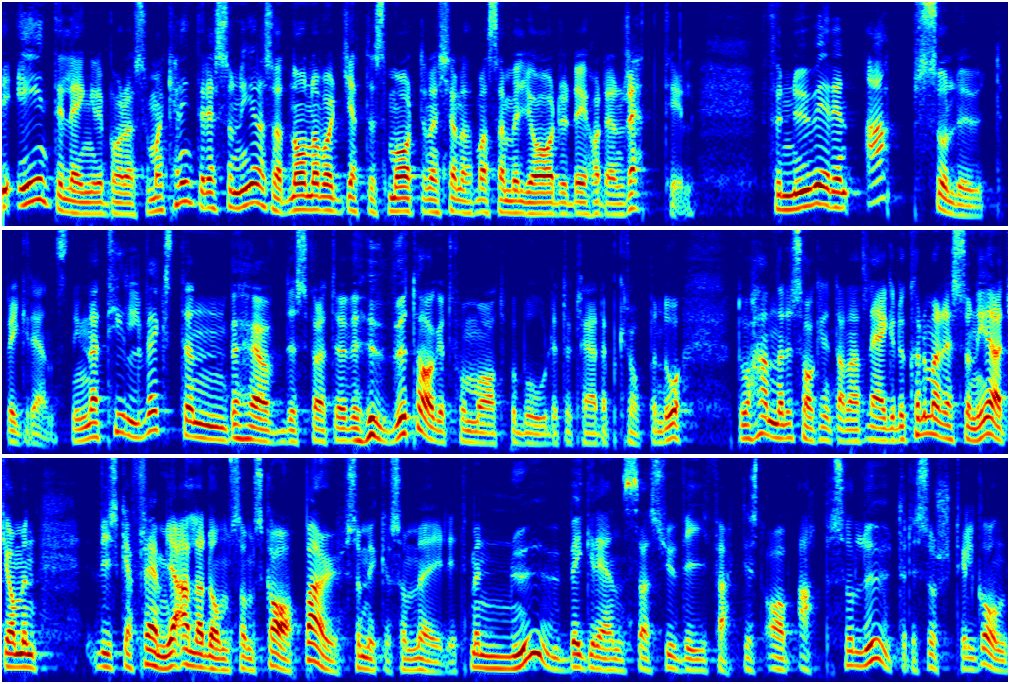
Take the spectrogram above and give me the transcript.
det är inte längre bara så. Man kan inte resonera så att någon har varit jättesmart, den har tjänat massa miljarder, det har den rätt till. För nu är det en absolut begränsning. När tillväxten behövdes för att överhuvudtaget få mat på bordet och kläder på kroppen, då, då hamnade saken i ett annat läge. Då kunde man resonera att ja, men vi ska främja alla de som skapar så mycket som möjligt. Men nu begränsas ju vi faktiskt av absolut resurstillgång,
